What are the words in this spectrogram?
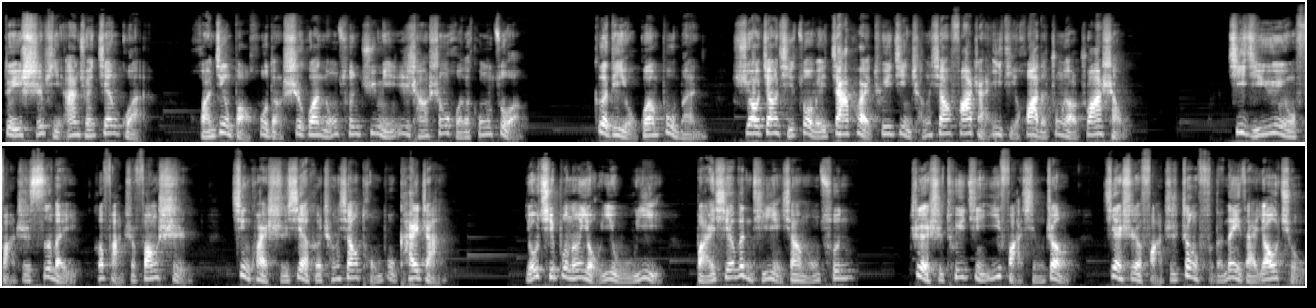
对于食品安全监管、环境保护等事关农村居民日常生活的工作，各地有关部门需要将其作为加快推进城乡发展一体化的重要抓手，积极运用法治思维和法治方式。尽快实现和城乡同步开展，尤其不能有意无意把一些问题引向农村，这也是推进依法行政、建设法治政府的内在要求。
